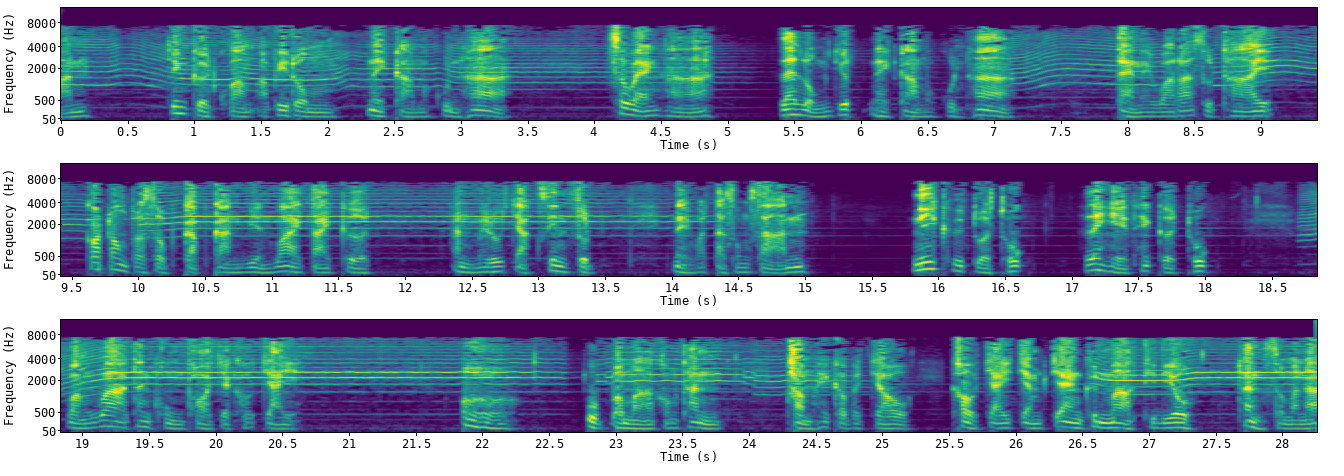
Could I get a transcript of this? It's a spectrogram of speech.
าน จึงเกิดความอภิรมในกามคุณห้าแสวงหาและหลงยึดในกามคุณห้า แต่ในวาระสุดท้ายก็ต้องประสบกับการเวียนว่ายตายเกิด อันไม่รู้จักสิ้นสุด ในวัฏสงสาร นี่คือตัวทุกข์และเหตุให้เกิดทุกข์ หวังว่าท่านคงพอจะเข้าใจ โอ้ อุปมาของท่านทำให้ข้าพเจ้าเข้าใจแจ่มแจ้งขึ้นมากทีเดียว ท่านสมณะ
